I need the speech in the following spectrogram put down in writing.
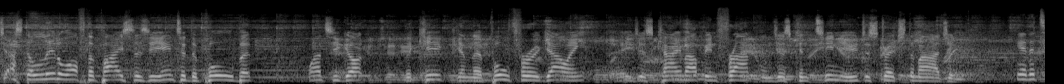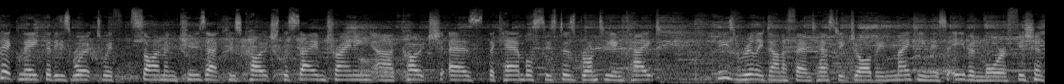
just a little off the pace as he entered the pool, but once he got the kick and the pull through going, he just came up in front and just continued to stretch the margin. Yeah, the technique that he's worked with Simon Cusack, his coach, the same training uh, coach as the Campbell sisters, Bronte and Kate. He's really done a fantastic job in making this even more efficient.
